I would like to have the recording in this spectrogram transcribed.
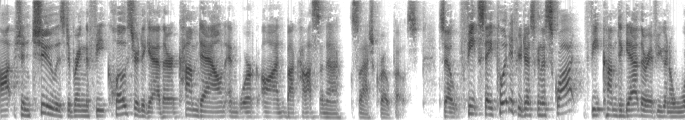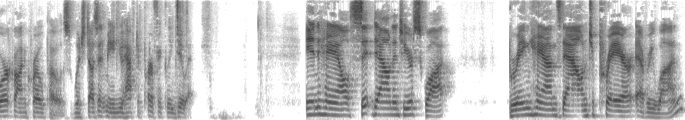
Option two is to bring the feet closer together, come down and work on Bakasana slash crow pose. So feet stay put if you're just going to squat. Feet come together if you're going to work on crow pose, which doesn't mean you have to perfectly do it. Inhale, sit down into your squat. Bring hands down to prayer, everyone.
